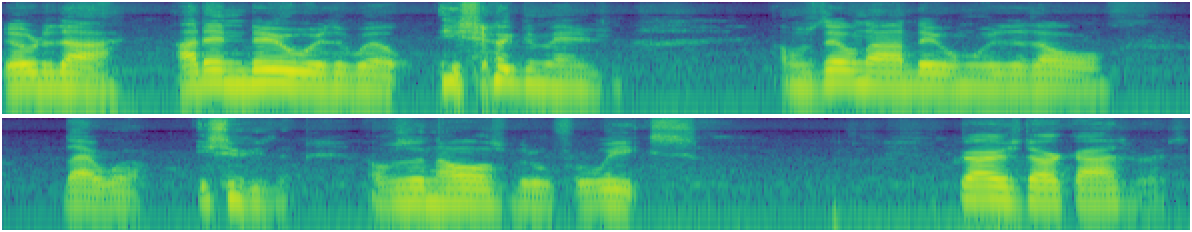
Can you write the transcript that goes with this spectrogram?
So did I. I didn't deal with it well. He shook the manager. I was still not dealing with it all that well. He shook his head. I was in the hospital for weeks. Grier's dark eyes rose.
